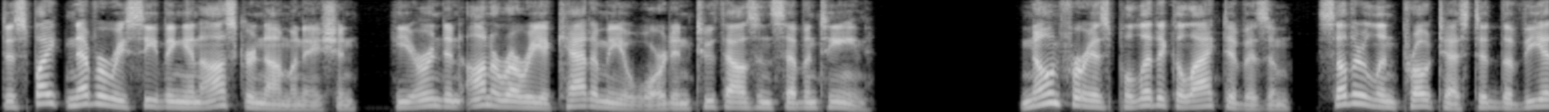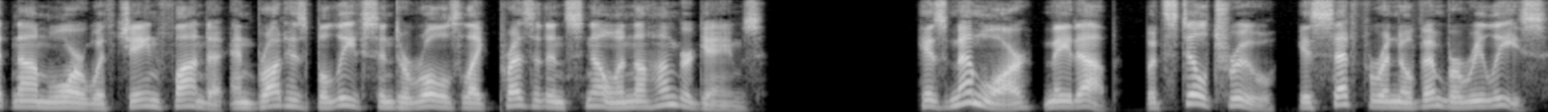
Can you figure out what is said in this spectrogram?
Despite never receiving an Oscar nomination, he earned an honorary Academy Award in 2017. Known for his political activism, Sutherland protested the Vietnam War with Jane Fonda and brought his beliefs into roles like President Snow in The Hunger Games. His memoir, Made Up, but Still True, is set for a November release.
